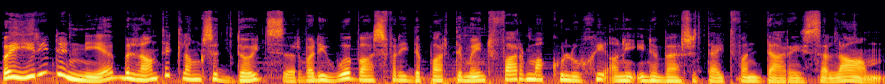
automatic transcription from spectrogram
By hierdie diner beland ek langs 'n Duitser wat die hoof was van die departement farmakologie aan die Universiteit van Dar es Salaam.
